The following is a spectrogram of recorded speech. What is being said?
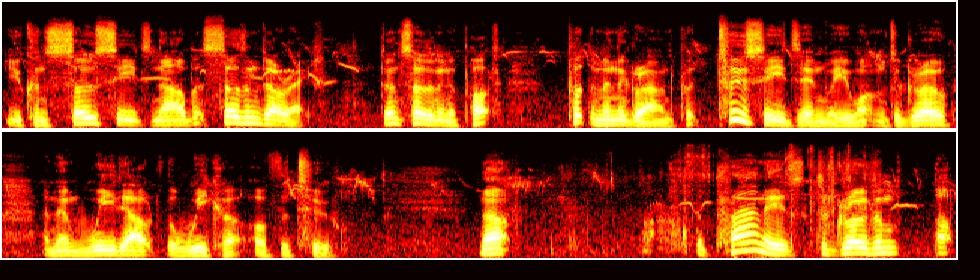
you can sow seeds now, but sow them direct. Don't sow them in a pot, put them in the ground. Put two seeds in where you want them to grow, and then weed out the weaker of the two. Now, the plan is to grow them up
